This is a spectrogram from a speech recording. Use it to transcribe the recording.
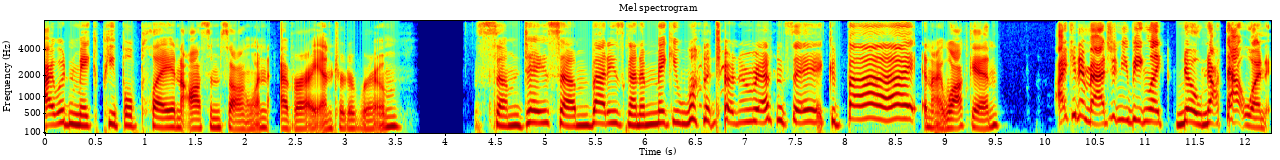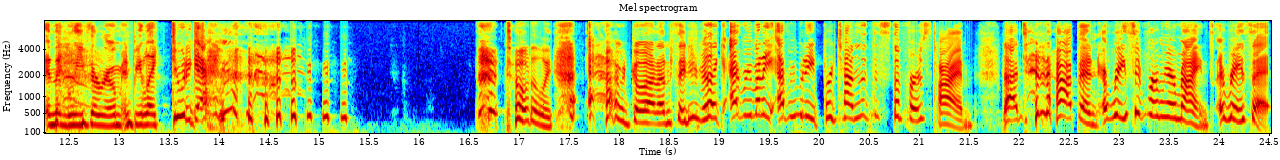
I would make people play an awesome song whenever I entered a room. Someday somebody's gonna make you wanna turn around and say goodbye. And I walk in. I can imagine you being like, no, not that one, and then leave the room and be like, do it again. totally. I would go out on stage and be like, everybody, everybody, pretend that this is the first time. That didn't happen. Erase it from your minds. Erase it.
